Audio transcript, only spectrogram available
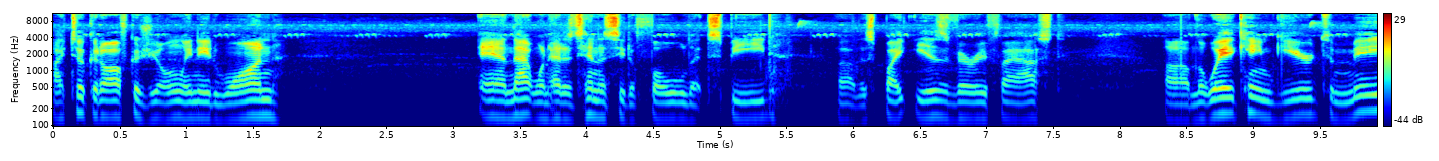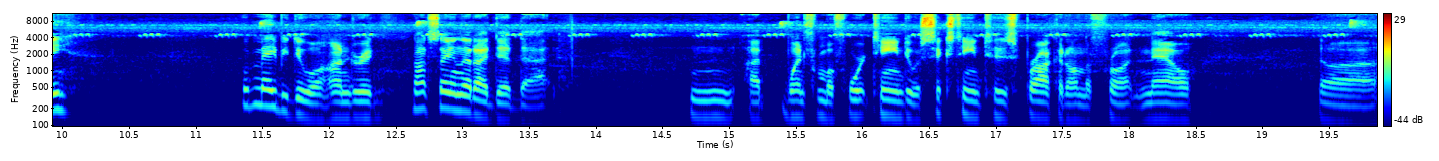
I took it off because you only need one. And that one had a tendency to fold at speed. Uh, this bike is very fast. Um, the way it came geared to me would maybe do 100. Not saying that I did that. I went from a 14 to a 16 tooth sprocket on the front. And now uh,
